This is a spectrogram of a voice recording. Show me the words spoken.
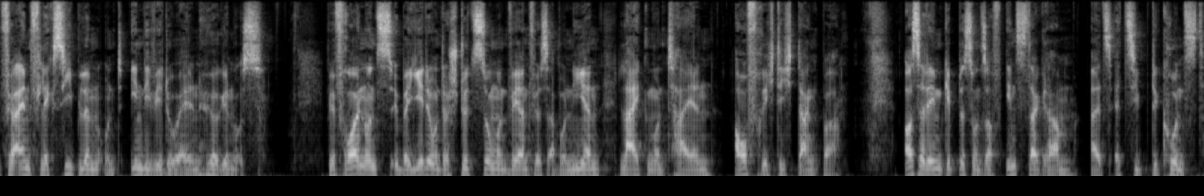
für einen flexiblen und individuellen Hörgenuss. Wir freuen uns über jede Unterstützung und wären fürs Abonnieren, Liken und Teilen aufrichtig dankbar. Außerdem gibt es uns auf Instagram als Erziebte Kunst.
